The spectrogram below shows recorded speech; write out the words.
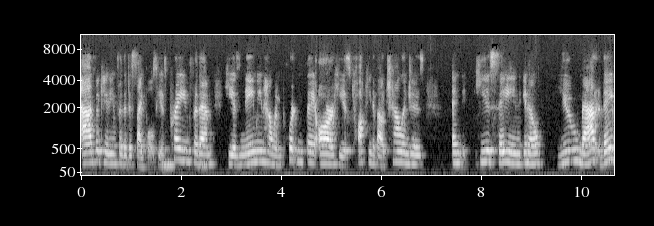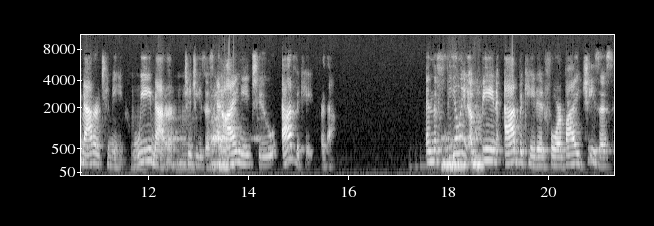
advocating for the disciples. He is praying for them. He is naming how important they are. He is talking about challenges. And he is saying, you know, you matter. They matter to me. We matter to Jesus. And I need to advocate for them. And the feeling of being advocated for by Jesus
